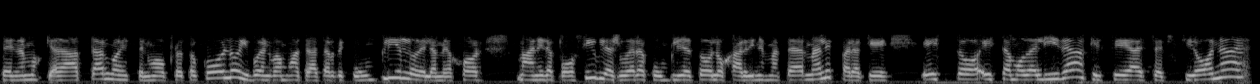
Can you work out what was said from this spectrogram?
tenemos que adaptarnos a este nuevo protocolo y bueno, vamos a tratar de cumplirlo de la mejor manera posible, ayudar a cumplir a todos los jardines maternales para que esto, esta modalidad que sea excepcional.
